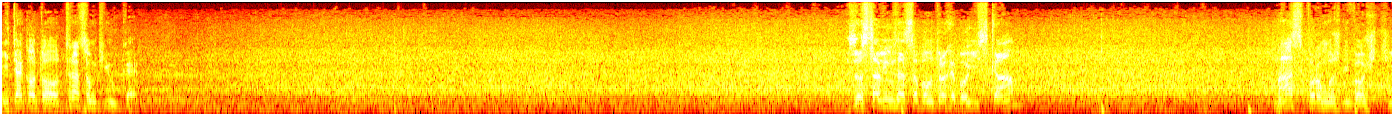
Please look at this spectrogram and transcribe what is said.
I tak oto tracą piłkę. Zostawił za sobą trochę boiska. Ma sporo możliwości.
